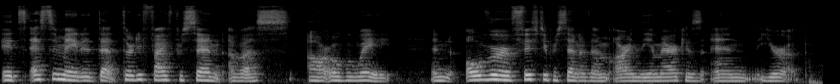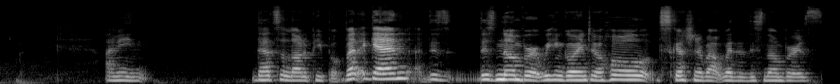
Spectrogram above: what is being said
it's estimated that 35% of us are overweight, and over 50% of them are in the Americas and Europe. I mean, that's a lot of people. But again, this this number we can go into a whole discussion about whether this number is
